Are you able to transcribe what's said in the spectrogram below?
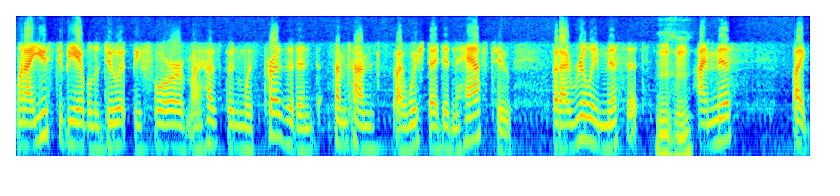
when I used to be able to do it before my husband was president, sometimes I wished I didn't have to, but I really miss it. Mm-hmm. I miss like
